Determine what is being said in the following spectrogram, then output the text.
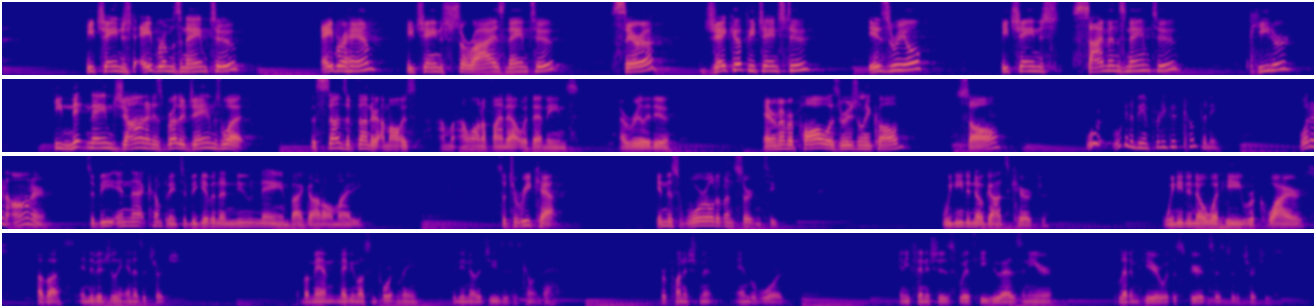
He changed Abram's name to Abraham. He changed Sarai's name to Sarah. Jacob, he changed to Israel. He changed Simon's name to Peter. He nicknamed John and his brother James what? The sons of thunder. I'm always, I'm, i want to find out what that means. I really do. And remember, Paul was originally called Saul. We're, we're going to be in pretty good company. What an honor to be in that company, to be given a new name by God Almighty. So, to recap, in this world of uncertainty, we need to know God's character. We need to know what He requires of us individually and as a church. But, man, maybe most importantly, we need to know that Jesus is coming back for punishment and reward. And he finishes with, He who has an ear, let him hear what the Spirit says to the churches.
